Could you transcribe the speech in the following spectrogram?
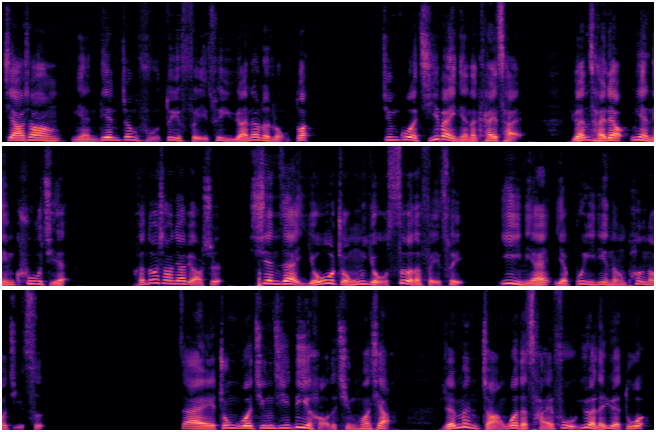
加上缅甸政府对翡翠原料的垄断，经过几百年的开采，原材料面临枯竭。很多商家表示，现在有种有色的翡翠，一年也不一定能碰到几次。在中国经济利好的情况下，人们掌握的财富越来越多，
